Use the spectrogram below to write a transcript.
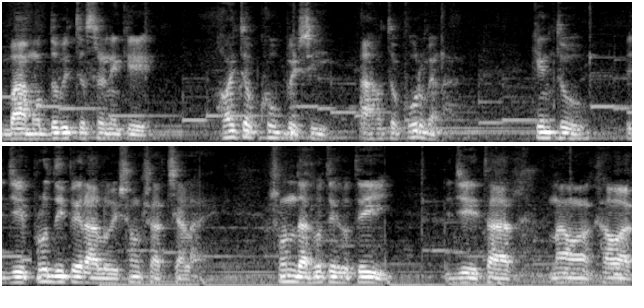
বা মধ্যবিত্ত শ্রেণীকে হয়তো খুব বেশি আহত করবে না। কিন্তু যে প্রদীপের আলোয় সংসার চালায়। সন্ধ্যা হতে হতেই যে তার নাওয়া খাওয়া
